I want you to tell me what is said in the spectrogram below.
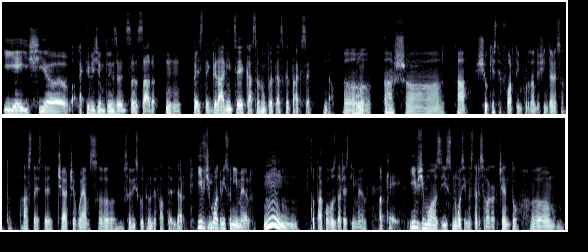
EA și uh, Activision Blizzard să sară Uh-huh. peste granițe ca să nu plătească taxe. Da. Bun. Uh, așa. A, și o chestie foarte importantă și interesantă. Asta este ceea ce voiam să, să discutăm de fapt, Edgar. Yves Zi. Gimo a trimis un e-mail. Mm, Kotaku a văzut acest e-mail. ok, Yves Gimo a zis, nu mă simt în stare să fac accentul, um,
